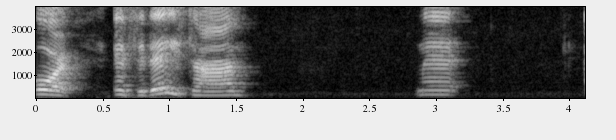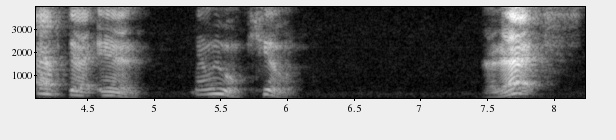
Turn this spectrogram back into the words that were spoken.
Or in today's time, man, after that end, man, we gonna kill him. Now that's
